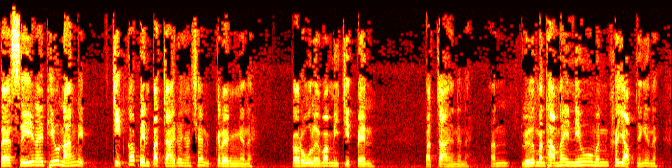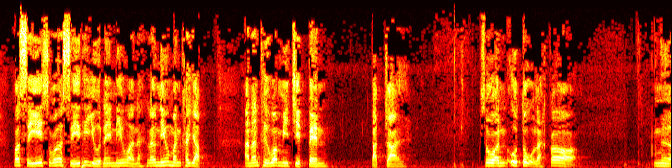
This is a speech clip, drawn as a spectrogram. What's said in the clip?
แต่สีในผิวหนังนี่จิตก็เป็นปัจจัยด้วยเช่น เกรงเนี่ยนะก็รู้เลยว่ามีจิตเป็นปัจจัยเนี่ยนะอันหรือมันทำให้นิ้วมันขยับอย่างเงี้ยนะเพราะสีสมมติว่าสีที่อยู่ในนิ้วอะนะแล้วนิ้วมันขยับ อันนั้นถือว่ามีจิตเป็นปัจจัย ส่วนอุตุล่ะก็ เหงื่อ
